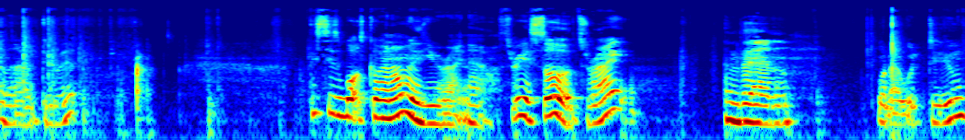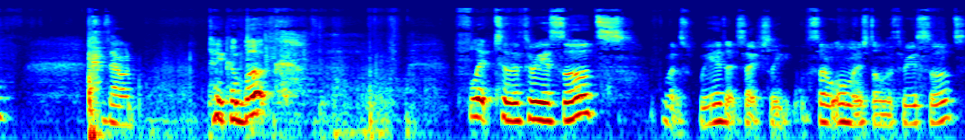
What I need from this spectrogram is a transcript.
And then I would do it. This is what's going on with you right now. Three of Swords, right? And then what I would do is I would pick a book, flip to the Three of Swords. That's weird, it's actually so almost on the Three of Swords.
